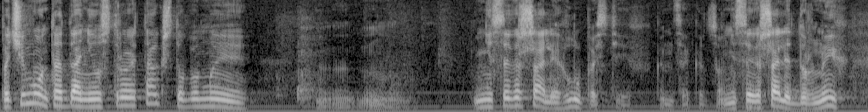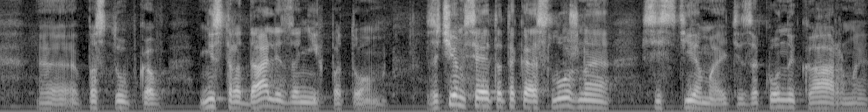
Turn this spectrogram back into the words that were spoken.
почему Он тогда не устроит так, чтобы мы не совершали глупостей, в конце концов, не совершали дурных э, поступков, не страдали за них потом? Зачем вся эта такая сложная система, эти законы кармы,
